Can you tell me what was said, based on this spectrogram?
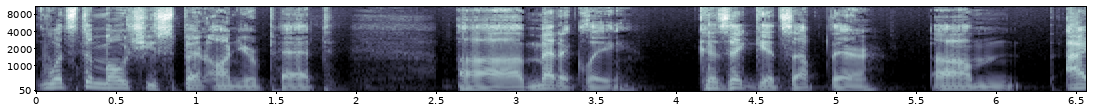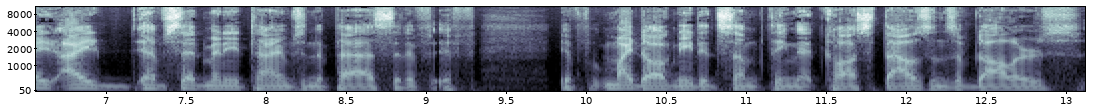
What's the most you spent on your pet uh, medically? Because it gets up there. Um, I, I have said many times in the past that if if if my dog needed something that cost thousands of dollars,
